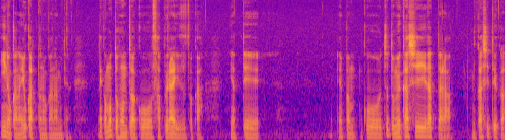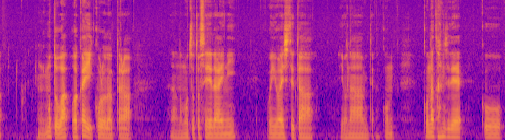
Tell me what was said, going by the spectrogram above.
いいのかな良かったのかなみたいななんかもっと本当はこうサプライズとかやってやっぱこうちょっと昔だったら昔っていうかもっと若い頃だったらあのもうちょっと盛大にお祝いしてたよなみたいなこんこんな感じでこう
